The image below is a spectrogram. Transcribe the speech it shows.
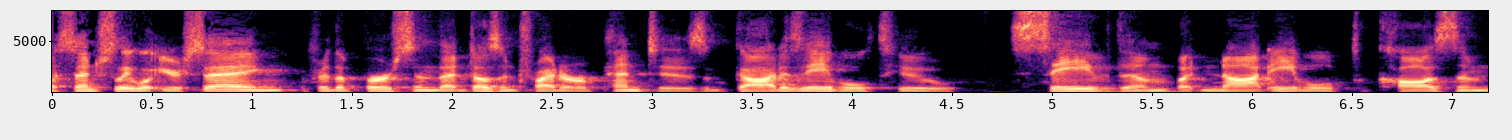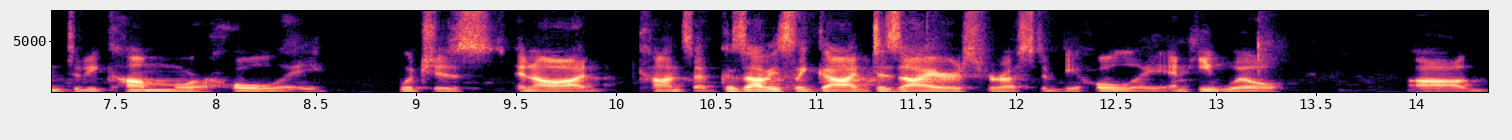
essentially what you're saying for the person that doesn't try to repent is God is able to save them, but not able to cause them to become more holy, which is an odd concept because obviously God desires for us to be holy and He will um,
